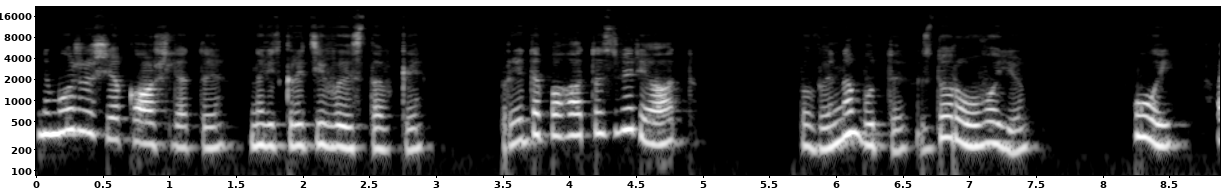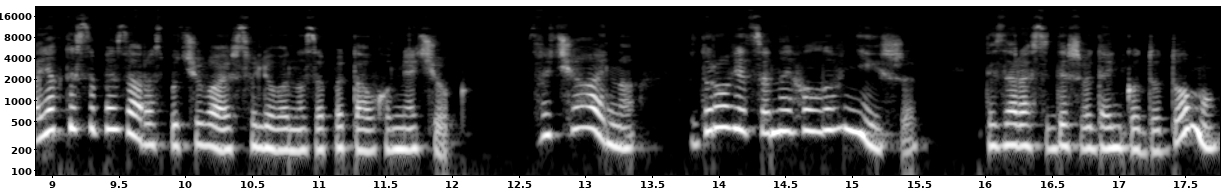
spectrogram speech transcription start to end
Не можу ж я кашляти на відкритті виставки. Прийде багато звірят. Повинна бути здоровою. Ой, а як ти себе зараз почуваєш? свильовано запитав хом'ячок. Звичайно, здоров'я це найголовніше. Ти зараз іди швиденько додому,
